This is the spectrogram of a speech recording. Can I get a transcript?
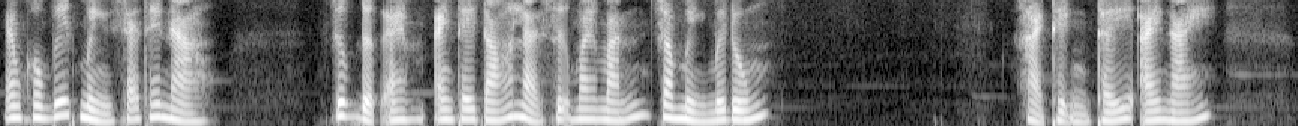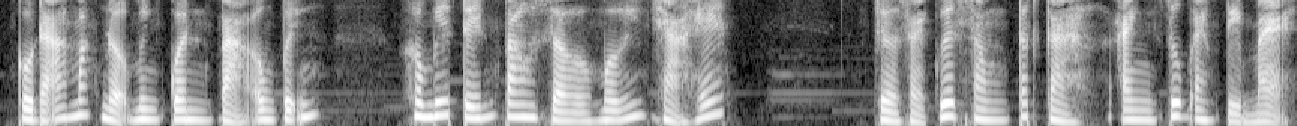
em không biết mình sẽ thế nào. Giúp được em, anh thấy đó là sự may mắn cho mình mới đúng. Hải Thịnh thấy ái náy. Cô đã mắc nợ Minh Quân và ông Vĩnh. Không biết đến bao giờ mới trả hết. Chờ giải quyết xong tất cả, anh giúp em tìm mẹ.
